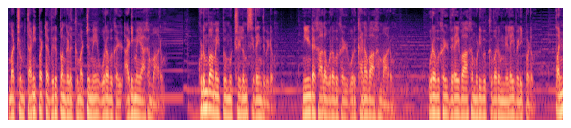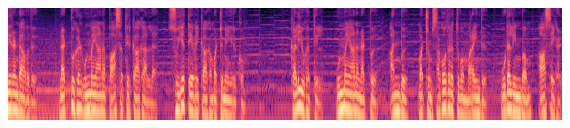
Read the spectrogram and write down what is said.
மற்றும் தனிப்பட்ட விருப்பங்களுக்கு மட்டுமே உறவுகள் அடிமையாக மாறும். குடும்ப அமைப்பு முற்றிலும் சிதைந்துவிடும். நீண்டகால உறவுகள் ஒரு கனவாக மாறும். உறவுகள் விரைவாக முடிவுக்கு வரும் நிலை வெளிப்படும். பன்னிரண்டாவது நட்புகள் உண்மையான பாசத்திற்காக அல்ல சுய தேவைக்காக மட்டுமே இருக்கும். கலியுகத்தில் உண்மையான நட்பு அன்பு மற்றும் சகோதரத்துவம் மறைந்து உடல் இன்பம் ஆசைகள்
